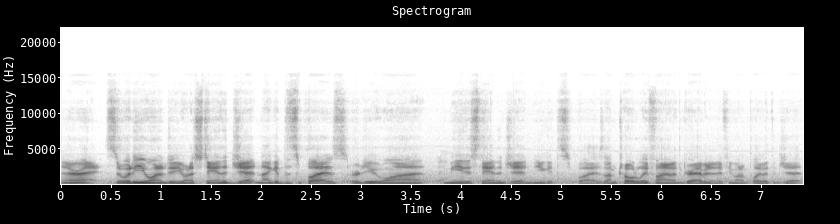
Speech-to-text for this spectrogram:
All right. So what do you want to do? You want to stay in the jet and I get the supplies, or do you want me to stay in the jet and you get the supplies? I'm totally fine with grabbing it if you want to play with the jet.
